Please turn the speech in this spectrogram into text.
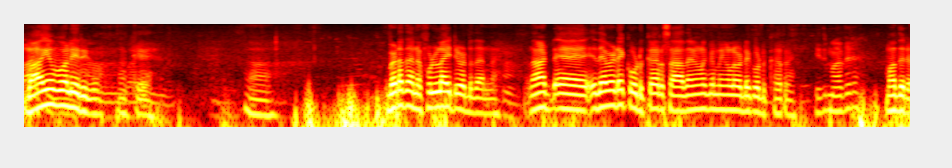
ഭാഗ്യം പോലെ ഇരിക്കും. ഓക്കെ. ആ. ഇവിടെ തന്നെ ഫുള്ളായിട്ട് ഇവിടെ തന്നെ. നാട്ട് ഇതെവിടെ കൊടുക്കാറ്? സാധനങ്ങളൊക്കെ നിങ്ങൾ എവിടെ കൊടുക്കാറ്? ഇത് മധുര? മധുര.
